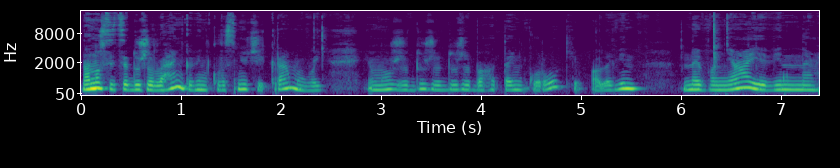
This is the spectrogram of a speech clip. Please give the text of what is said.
Наноситься дуже легенько, він класнючий кремовий. Йому вже дуже-дуже багатенько років, але він не воняє, він не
